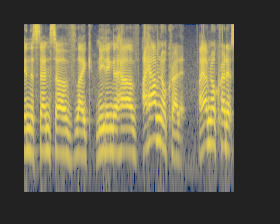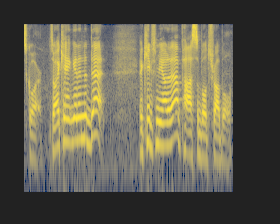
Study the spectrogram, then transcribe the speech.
in the sense of like needing to have, I have no credit. I have no credit score. So I can't get into debt. It keeps me out of that possible trouble.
